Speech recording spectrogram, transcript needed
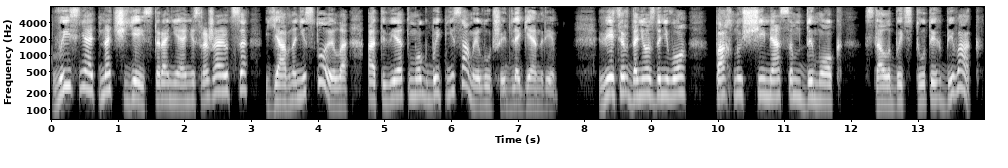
Выяснять, на чьей стороне они сражаются, явно не стоило. Ответ мог быть не самый лучший для Генри. Ветер донес до него пахнущий мясом дымок. Стало быть, тут их бивак.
